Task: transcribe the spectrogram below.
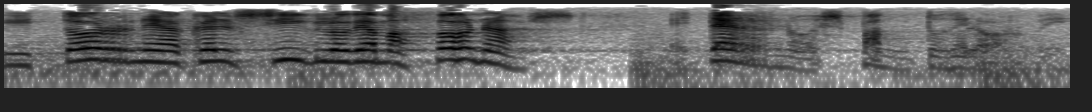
y torne aquel siglo de Amazonas, eterno espanto del orbe.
